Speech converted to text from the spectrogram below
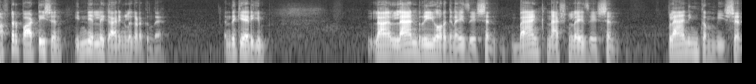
ആഫ്റ്റർ പാർട്ടീഷൻ ഇന്നല്ലേ കാര്യങ്ങൾ കിടക്കുന്നത് എന്തൊക്കെയായിരിക്കും? Land reorganisation bank nationalisation planning commission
